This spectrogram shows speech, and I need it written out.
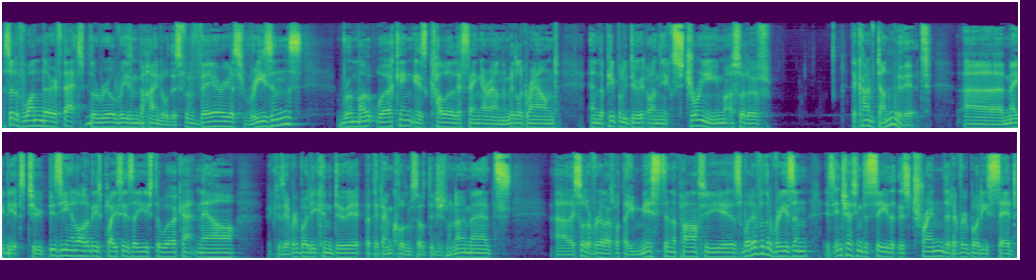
I sort of wonder if that's the real reason behind all this. For various reasons, remote working is coalescing around the middle ground, and the people who do it on the extreme are sort of, they're kind of done with it. Uh, maybe it's too busy in a lot of these places they used to work at now because everybody can do it, but they don't call themselves digital nomads. Uh, they sort of realize what they missed in the past few years. Whatever the reason, it's interesting to see that this trend that everybody said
